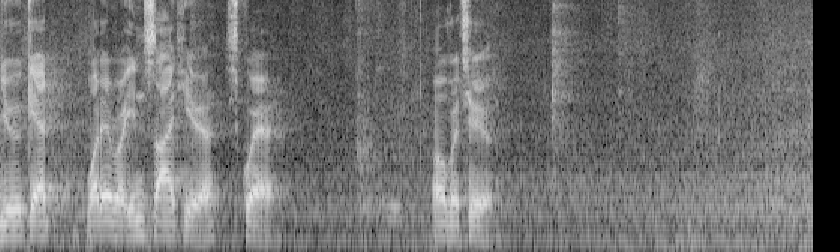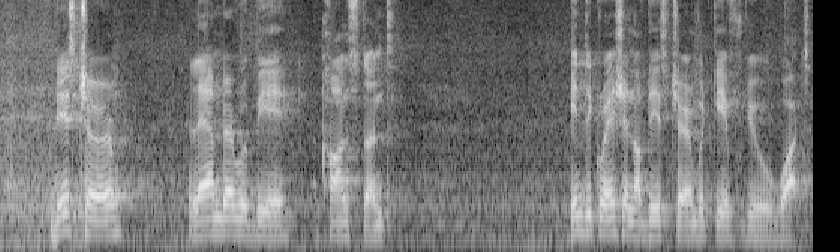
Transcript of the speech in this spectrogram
You get whatever inside here square over 2. This term, lambda would be a constant. Integration of this term would give you what?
